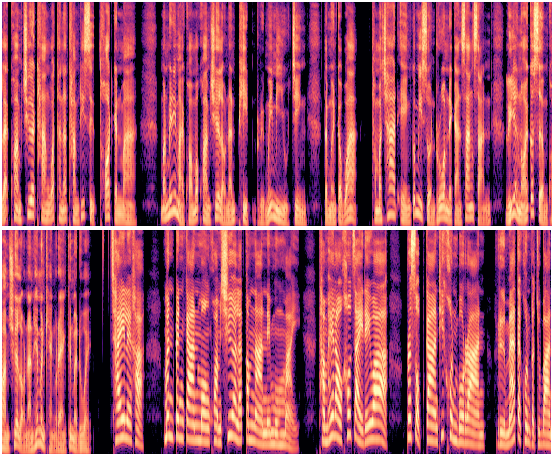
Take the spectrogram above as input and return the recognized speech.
และความเชื่อทางวัฒนธรรมที่สืบทอดกันมา มันไม่ได้หมายความว่าความเชื่อเหล่านั้นผิดหรือไม่มีอยู่จริง แต่เหมือนกับว่าธรรมชาติเองก็มีส่วนร่วมในการสร้างสรรค์ หรืออย่างน้อยก็เสริมความเชื่อเหล่านั้นให้มันแข็งแรงขึ้นมาด้วย ใช่เลยค่ะ มันเป็นการมองความเชื่อและตำนานในมุมใหม่ทำให้เราเข้าใจได้ว่า ประสบการณ์ที่คนโบราณ หรือแม้แต่คนปัจจุบัน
